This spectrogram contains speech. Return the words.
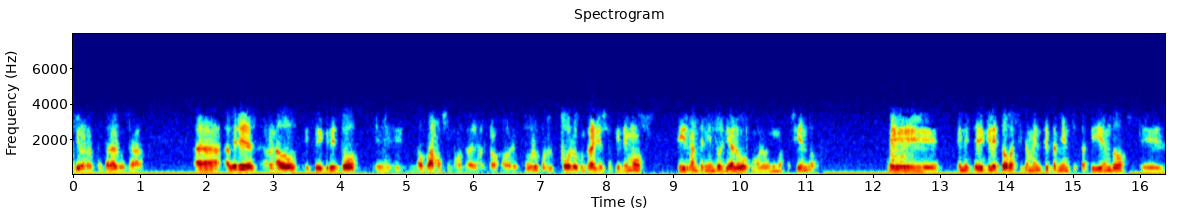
quiero resaltar algo. O sea, haber armado este decreto, eh, no vamos en contra de los trabajadores, todo lo, todo lo contrario, o sea, queremos seguir manteniendo el diálogo como lo venimos haciendo. Eh, en este decreto, básicamente, también se está pidiendo el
